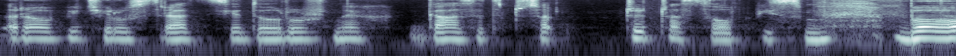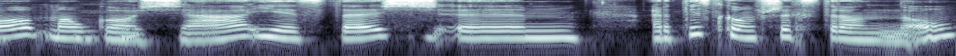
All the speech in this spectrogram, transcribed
robić ilustracje do różnych gazet czy, czy czasopism. Bo Małgosia, jesteś ym, artystką wszechstronną,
